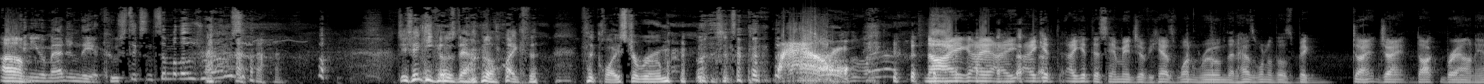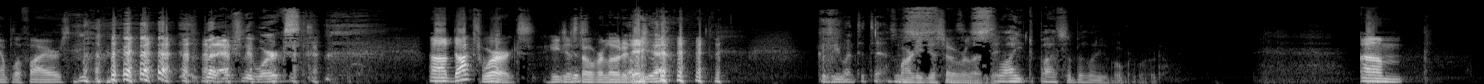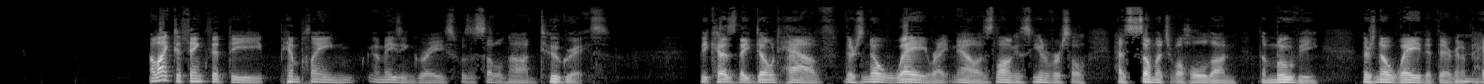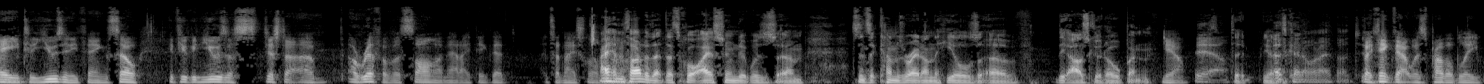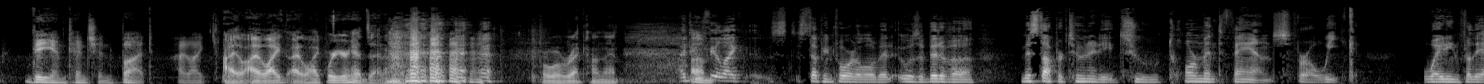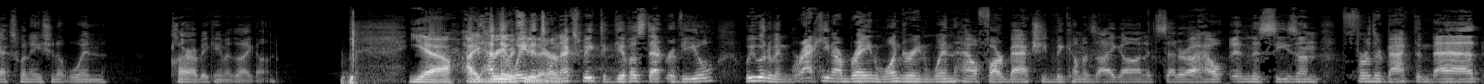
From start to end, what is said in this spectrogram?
Can you imagine the acoustics in some of those rooms? Do you think he goes down to like the, the cloister room? Wow! No, I, I, I, I get I get this image of he has one room that has one of those big giant, giant Doc Brown amplifiers. but actually works. Uh, Doc's works. He just, just- overloaded Oh, it. yeah. Because he went to 10. Marty just overloaded it. Slight possibility of overload. Um, I like to think that the him playing Amazing Grace was a subtle nod to Grace, because they don't have. There's no way right now, as long as Universal has so much of a hold on the movie, there's no way that they're going to pay to use anything. So if you can use a s- just a, a, a riff of a song on that, I think that that's a nice little. I hadn't nod. thought of that. That's cool. I assumed it was um, since it comes right on the heels of the Osgood Open. Yeah, Yeah. That you know, That's kind of what I thought, too. I think that was probably the intention. But I like. I, I like I like where your head's at. or we'll wreck on that. I do um, feel like, s- stepping forward a little bit, it was a bit of a missed opportunity to torment fans for a week, waiting for the explanation of when Clara became a Zygon. Yeah, I Had agree they with waited you till next week to give us that reveal, we would have been racking our brain wondering when, how far back she'd become a Zygon, etc. How in this season, further back than that.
